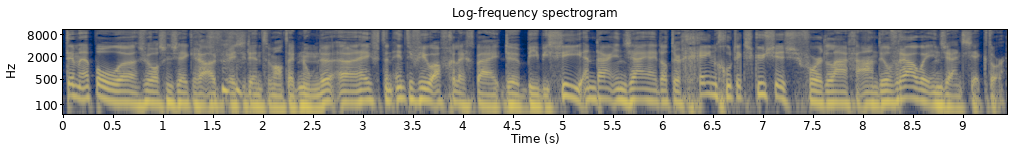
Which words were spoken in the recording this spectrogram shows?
Tim Apple, zoals een zekere oud-president hem altijd noemde, uh, heeft een interview afgelegd bij de BBC. En daarin zei hij dat er geen goed excuus is voor het lage aandeel vrouwen in zijn sector.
